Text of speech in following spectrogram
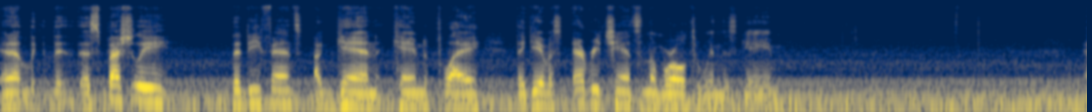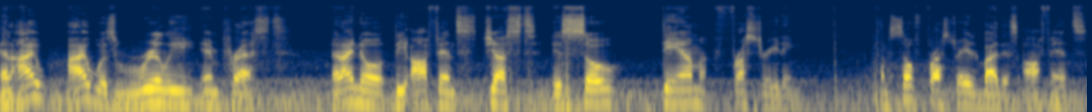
And especially the defense again came to play. They gave us every chance in the world to win this game. And I I was really impressed. And I know the offense just is so damn frustrating. I'm so frustrated by this offense.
